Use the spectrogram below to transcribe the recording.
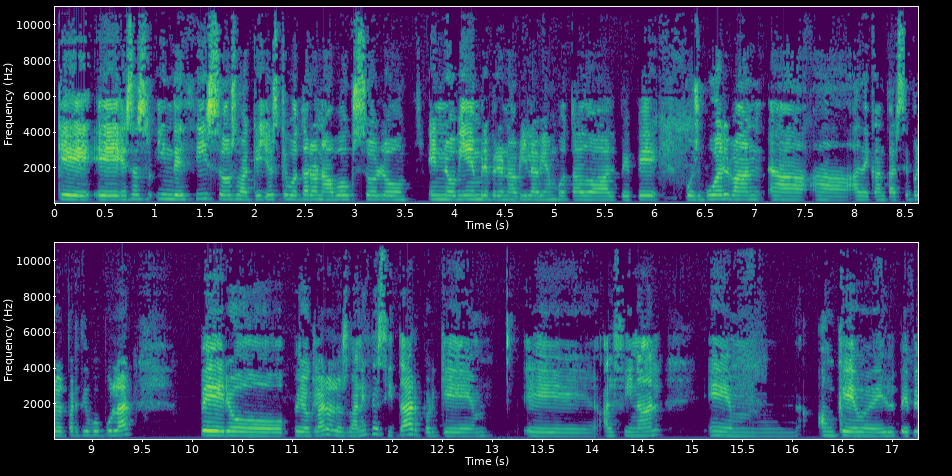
que eh, esos indecisos o aquellos que votaron a Vox solo en noviembre, pero en abril habían votado al PP, pues vuelvan a, a, decantarse por el Partido Popular. Pero, pero claro, los va a necesitar porque eh, al final eh, aunque el PP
